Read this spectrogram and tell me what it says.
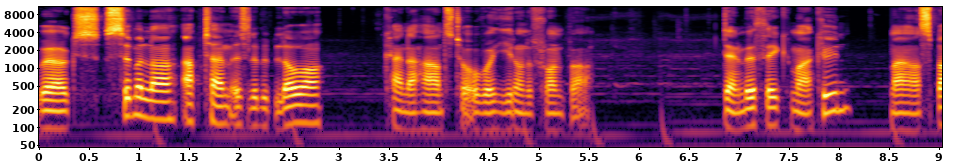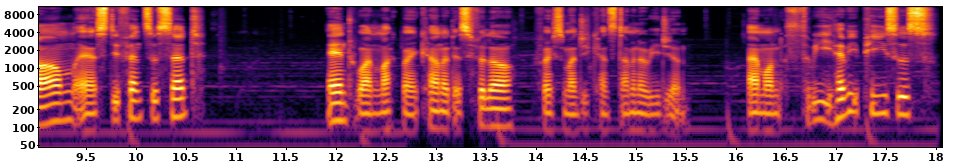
Works similar, uptime is a little bit lower. Kinda hard to overheal on the front bar. Then Mythic Markyn, Mara's Balm as defensive set and one Magma Incarnate as filler for extra magic and stamina regen. I'm on 3 heavy pieces,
